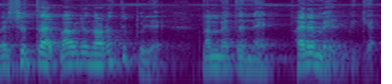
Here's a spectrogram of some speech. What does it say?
പരിശുദ്ധാത്മാവിന്റെ നടത്തിപ്പിൽ നമ്മെ തന്നെ ഫലമേൽപ്പിക്കാം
